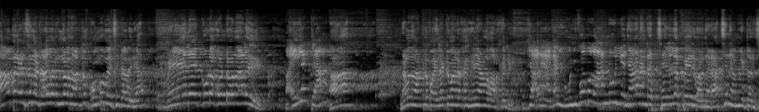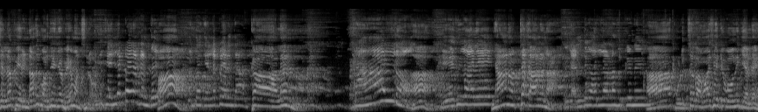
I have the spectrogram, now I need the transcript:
ആംബുലൻസിന്റെ ഡ്രൈവർ നിങ്ങളുടെ നാട്ടിൽ കൊമ്പ് വെച്ചിട്ടാ വരിക? മേലെ കൂടെ കൊണ്ടുപോണ ആൾ. പൈലറ്റാ? ആ. നിങ്ങളുടെ നാട്ടിൽ പൈലറ്റുമാരൊക്കെ എങ്ങനെയാണല്ലോ വർക്കൽ യൂണിഫോം കാണുന്നില്ല ഞാൻ എന്റെ ചെല്ലപ്പേര് പറഞ്ഞു അച്ഛൻ അമ്മ ഇട്ടൊരു ചെല്ലപ്പേരുണ്ട്. അത് പറഞ്ഞു കഴിഞ്ഞാൽ വേ മനസ്സിലാവും. ചെല്ലപ്പേരൊക്കെ ഉണ്ട്. ആ. ചെല്ലപ്പേരെന്താ? കാലൻ. ഏത് കാലേ? ഞാൻ ഒറ്റ കാലനാ. രണ്ട് കാലിലാണോ നിൽക്കണ് ആ പുളിച്ച തമാശയായിട്ട് പോന്നിക്കല്ലേ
